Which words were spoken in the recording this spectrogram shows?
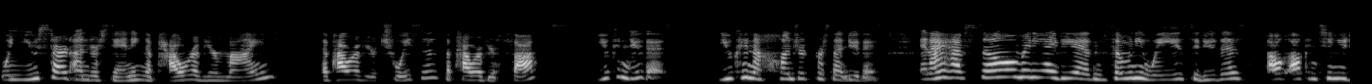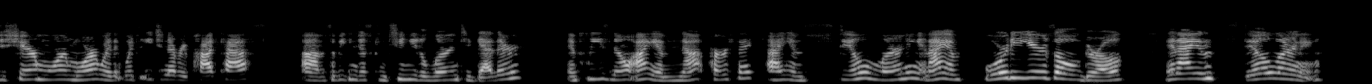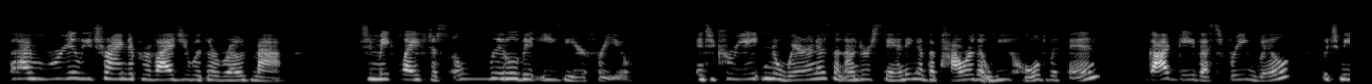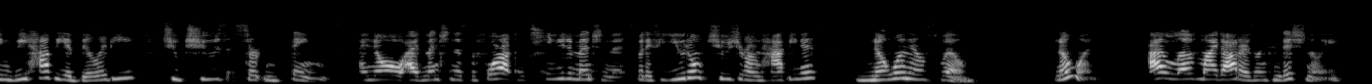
when you start understanding the power of your mind, the power of your choices, the power of your thoughts. You can do this. You can 100% do this. And I have so many ideas and so many ways to do this. I'll, I'll continue to share more and more with, with each and every podcast um, so we can just continue to learn together. And please know I am not perfect. I am still learning and I am 40 years old, girls, and I am still learning. But I'm really trying to provide you with a roadmap to make life just a little bit easier for you and to create an awareness and understanding of the power that we hold within. God gave us free will, which means we have the ability to choose certain things. I know I've mentioned this before, I'll continue to mention this, but if you don't choose your own happiness, no one else will. No one. I love my daughters unconditionally.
